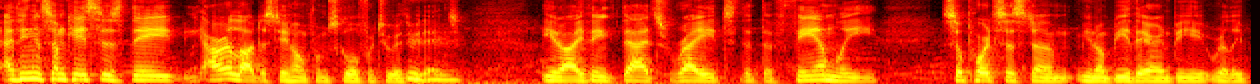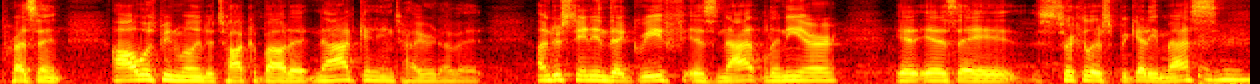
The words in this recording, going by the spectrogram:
I think in some cases they are allowed to stay home from school for two or 3 mm-hmm. days you know, I think that's right that the family support system, you know, be there and be really present. Always being willing to talk about it, not getting tired of it. Understanding that grief is not linear. It is a circular spaghetti mess. Mm-hmm.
